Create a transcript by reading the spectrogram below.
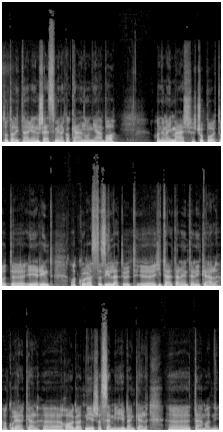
totalitáriánus eszmének a kánonjába, hanem egy más csoportot érint, akkor azt az illetőt hitelteleníteni kell, akkor el kell hallgatni, és a személyében kell támadni.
